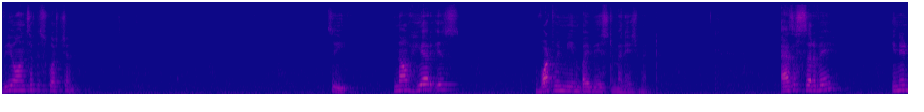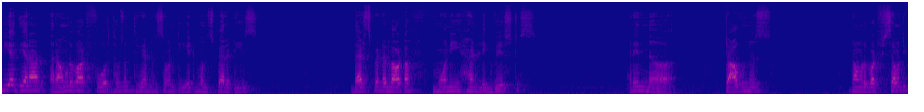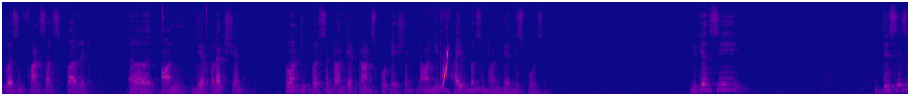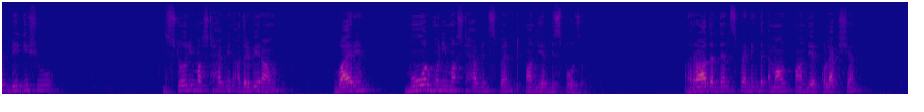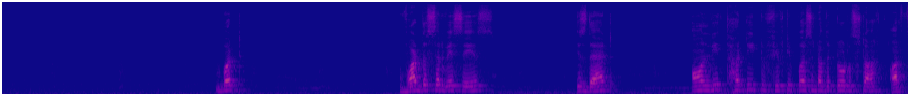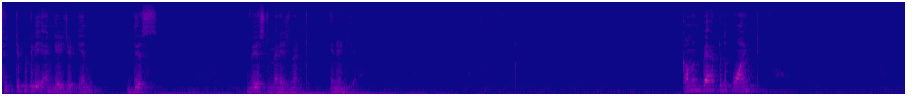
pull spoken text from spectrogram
Will you answer this question? See, now here is what we mean by waste management. As a survey, in India there are around about 4,378 municipalities that spend a lot of money handling wastes, and in uh, towns, around about 70% funds are uh, on their collection, 20% on their transportation, and only 5% on their disposal. You can see this is a big issue. The story must have been other way around, wherein more money must have been spent on their disposal rather than spending the amount on their collection. But what the survey says is that only 30 to 50% of the total staff are typically engaged in this waste management in India. Coming back to the point,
